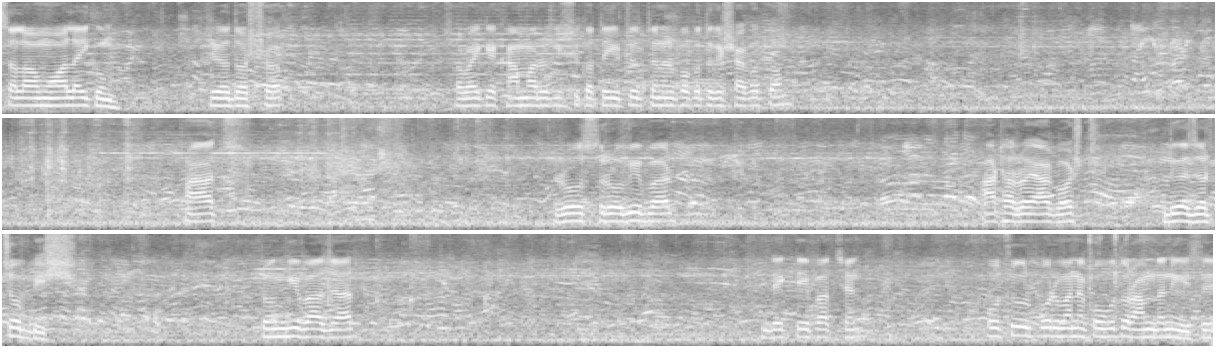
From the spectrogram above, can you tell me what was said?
আসসালামু আলাইকুম। প্রিয় দর্শক, সবাইকে খামার ও কৃষিকতা ইউটিউব চ্যানেল পক্ষ থেকে স্বাগতম। আজ রোজ রবিবার আঠারোই আগস্ট দু হাজার চব্বিশ। টঙ্গী বাজার। দেখতেই পাচ্ছেন, প্রচুর পরিমাণে কবুতর আমদানি হয়েছে।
